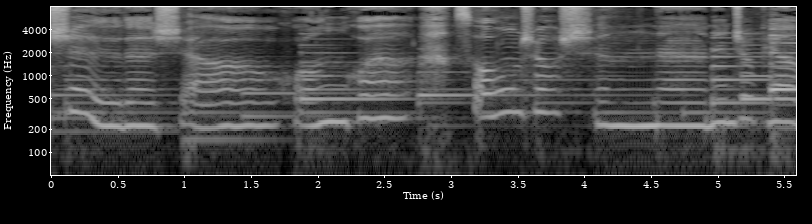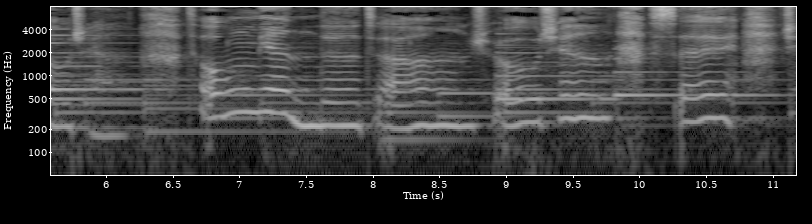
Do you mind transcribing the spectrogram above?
时的小黄花，从出生那年就飘着童年的荡秋千，随季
